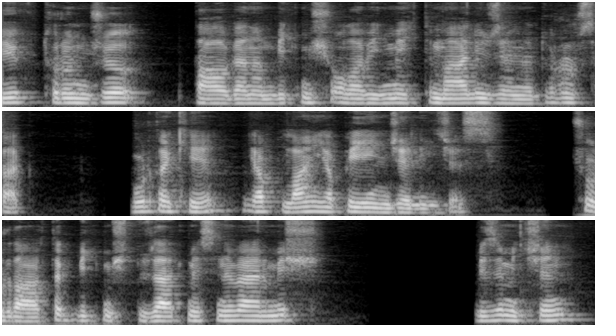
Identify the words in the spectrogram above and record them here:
büyük turuncu dalganın bitmiş olabilme ihtimali üzerine durursak buradaki yapılan yapıyı inceleyeceğiz. Şurada artık bitmiş düzeltmesini vermiş. Bizim için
